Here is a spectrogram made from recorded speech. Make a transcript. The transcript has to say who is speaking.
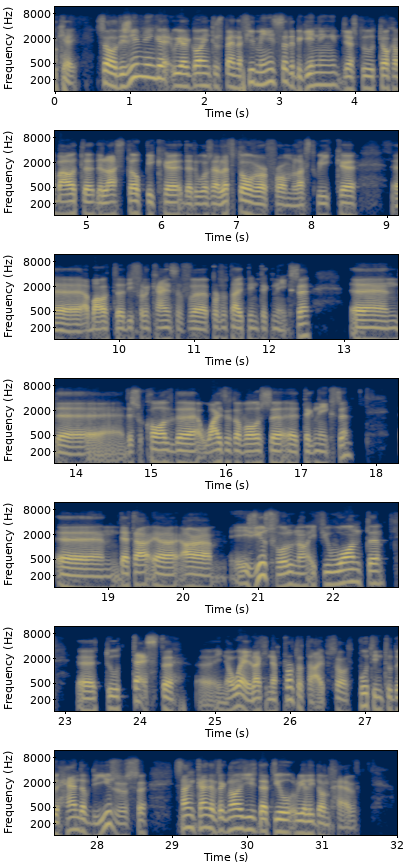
Speaker 1: Okay, so this evening uh, we are going to spend a few minutes at the beginning just to talk about uh, the last topic uh, that was a leftover from last week uh, uh about uh, different kinds of prototyping techniques and the so-called uh, Wizard of Oz techniques um, that are, are is useful no, if you want to test in a way like in a prototype so put into the hand of the users some kind of technologies that you really don't have.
